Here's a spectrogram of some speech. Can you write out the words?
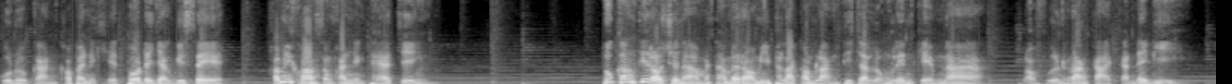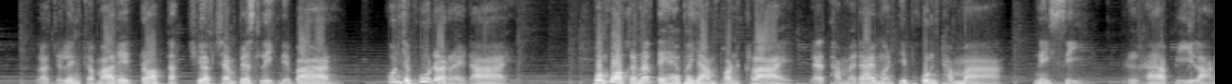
กูโดกันเข้าไปในเขตโทษได้อย่างวิเศษ เขามีความสำคัญอย่างแท้จริง ทุกครั้งที่เราชนะมันทำให้เรามีพละกำลังที่จะลงเล่นเกมหน้า เราฟื้นร่างกายกันได้ดี เราจะเล่นกับมาดริดรอบตัดเชือกแชมเปี้ยนส์ลีกในบ้าน คุณจะพูดอะไรได้ ผมบอกกับนักเตะให้พยายามผ่อนคลาย และทำให้ได้เหมือนที่คุณทำมาใน 4 หรือ 5 ปีหลัง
